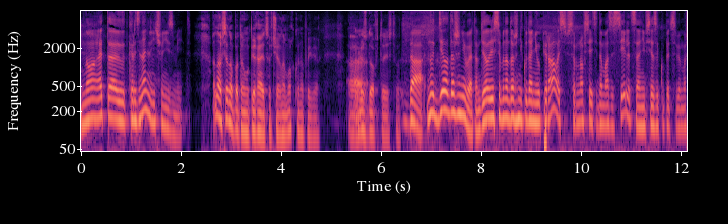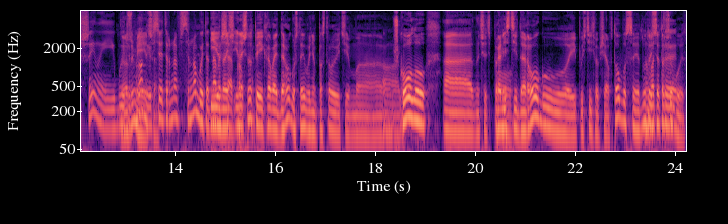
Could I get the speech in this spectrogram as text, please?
Но это кардинально ничего не изменит. Она все равно потом упирается в Черноморку, например. А, Люсдорф, то есть вот. Да, но дело даже не в этом. Дело, если бы она даже никуда не упиралась, все равно все эти дома заселятся, они все закупят себе машины, и будет их много, и все это равно, все равно будет одна и большая нач, И начнут перекрывать дорогу с требованием построить им а, школу, а, значит, провести О. дорогу и пустить вообще автобусы. Ну, ну то вот, есть это все э, будет.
